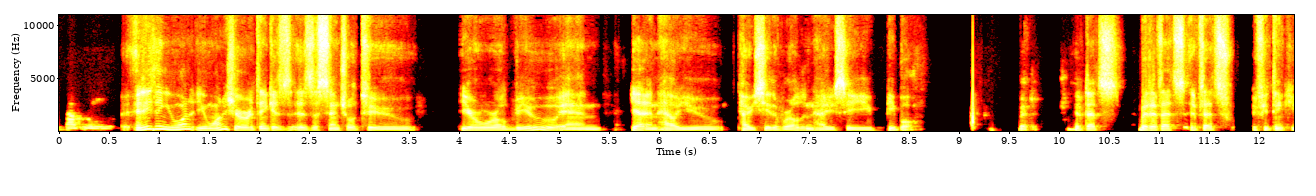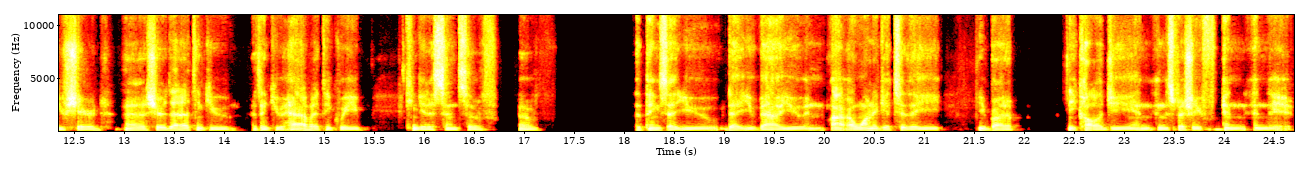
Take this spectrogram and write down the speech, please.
about me? Anything you want you want to share, I think is is essential to your worldview and yeah, and how you how you see the world and how you see people. But if that's but if that's if that's if you think you've shared uh, shared that, I think you I think you have. I think we can get a sense of of the things that you that you value, and I, I want to get to the you brought up ecology and, and especially in, in the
